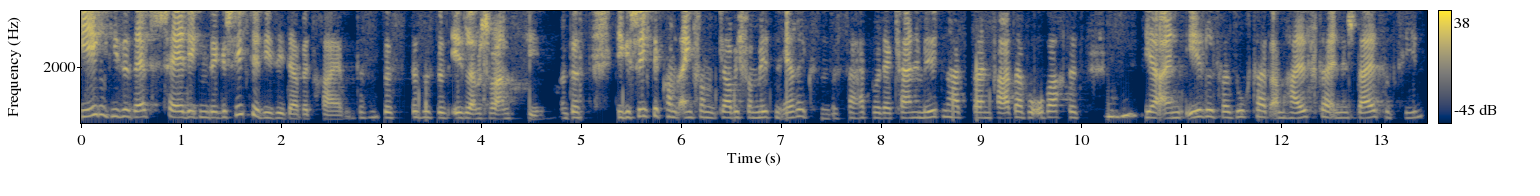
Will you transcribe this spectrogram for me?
gegen diese selbstschädigende Geschichte, die sie da betreiben. Das ist das, das ist das Esel am Schwanz ziehen. Und das, die Geschichte kommt eigentlich von, glaube ich, von Milton Erickson. Das hat wohl der kleine Milton hat seinen Vater beobachtet, mhm. wie er einen Esel versucht hat, am Halfter in den Stall zu ziehen.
